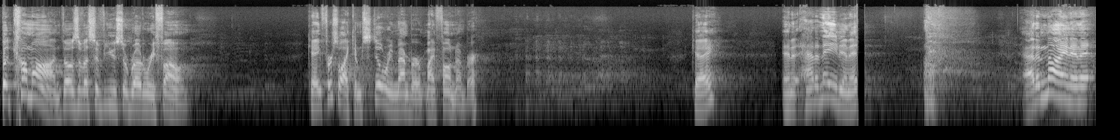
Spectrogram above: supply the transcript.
But come on, those of us who've used a rotary phone. Okay, first of all, I can still remember my phone number. Okay? And it had an eight in it, had a nine in it.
